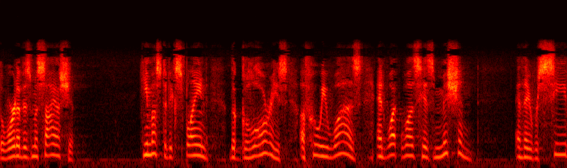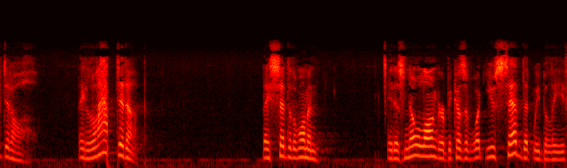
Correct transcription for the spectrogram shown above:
the word of his messiahship. He must have explained the glories of who he was and what was his mission, and they received it all. They lapped it up. They said to the woman, It is no longer because of what you said that we believe,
